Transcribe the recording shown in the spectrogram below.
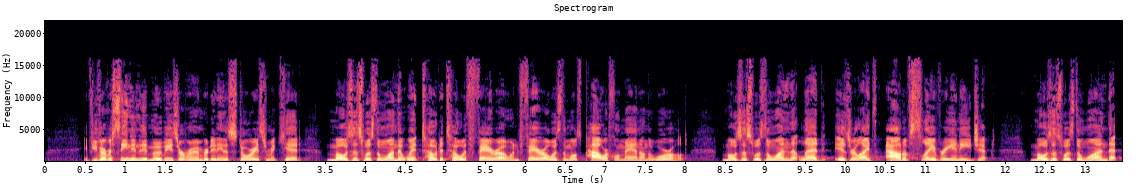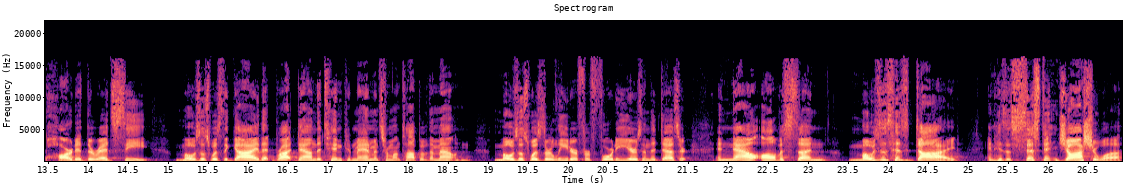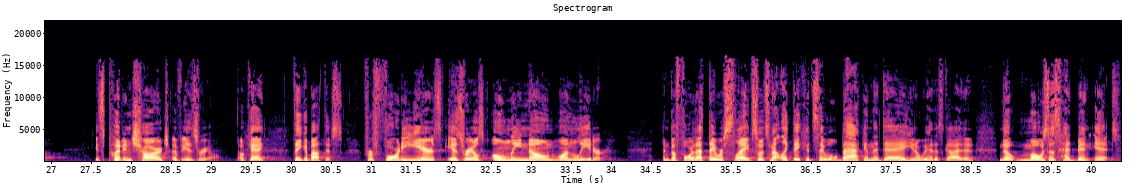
If you've ever seen any of the movies or remembered any of the stories from a kid, Moses was the one that went toe to toe with Pharaoh, and Pharaoh was the most powerful man on the world. Moses was the one that led Israelites out of slavery in Egypt. Moses was the one that parted the Red Sea. Moses was the guy that brought down the Ten Commandments from on top of the mountain. Moses was their leader for 40 years in the desert. And now, all of a sudden, Moses has died, and his assistant Joshua is put in charge of Israel. Okay? Think about this. For 40 years, Israel's only known one leader. And before that, they were slaves. So it's not like they could say, well, back in the day, you know, we had this guy. No, Moses had been it.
